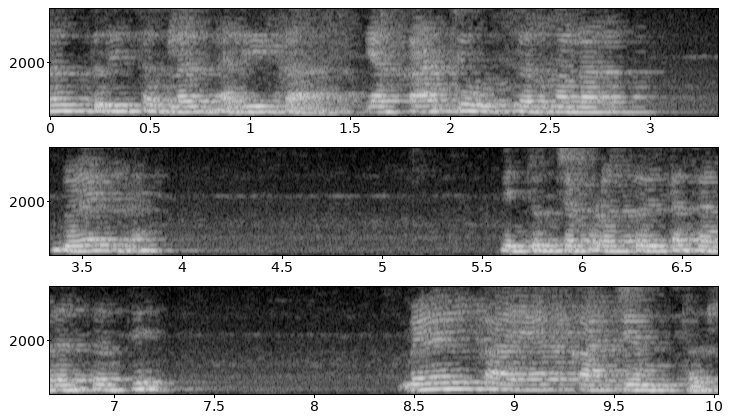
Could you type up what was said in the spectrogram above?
खरंच तरी सबला झाली का? या काचे उत्तर मला मिळेल का? मी तुमच्यापुढे कविता सादर करते. मिळेल का या काचे उत्तर?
